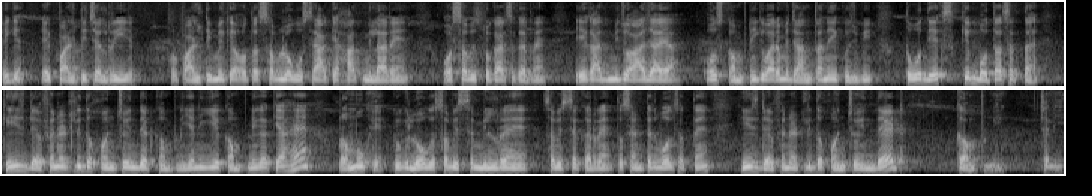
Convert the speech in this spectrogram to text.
ठीक है? एक पार्टी चल रही है, और पार्टी में क्या होता है, सब लोग उससे आके हाथ मिला रहे हैं, और सब इस प्रकार से कर रहे हैं। एक आदमी जो आज आया, और उस कंपनी के बारे में जानता नहीं कुछ भी तो वो देख के बता सकता है कि is definitely the honcho in that company यानी ये कंपनी का क्या है? प्रमुख है, क्योंकि लोग सब इससे मिल रहे हैं, सब इससे कर रहे हैं। तो सेंटेंस बोल सकते हैं he is definitely the honcho in that company चलिए,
